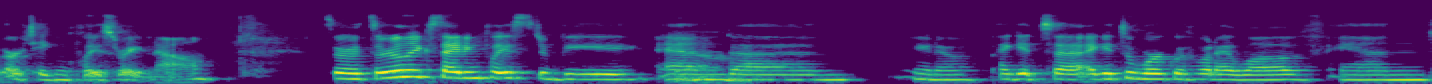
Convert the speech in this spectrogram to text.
are taking place right now. So it's a really exciting place to be, and yeah. um, you know, I get to I get to work with what I love, and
